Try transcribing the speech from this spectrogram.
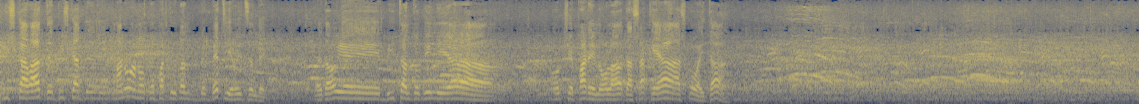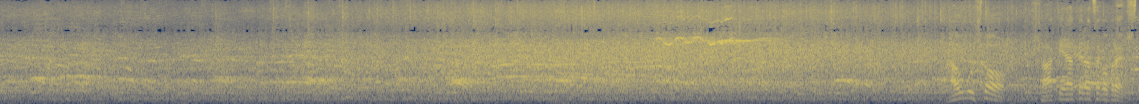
pizka bat, e, pizkat e, partidutan beti eroitzen dut. Eta hori e, bitan tokin ja, hortxe pare nola, da sakea asko baita. Augusto, sake ateratzeko prest.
